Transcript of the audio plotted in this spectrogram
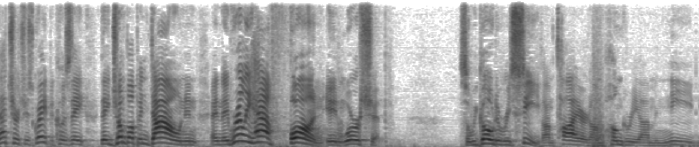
that church is great because they, they jump up and down and, and they really have fun in worship. So we go to receive. I'm tired, I'm hungry, I'm in need,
